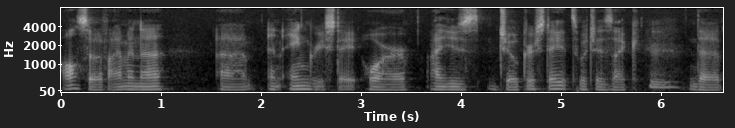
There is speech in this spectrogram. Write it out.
also, if I'm in a uh, an angry state, or I use Joker states, which is like Mm. the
